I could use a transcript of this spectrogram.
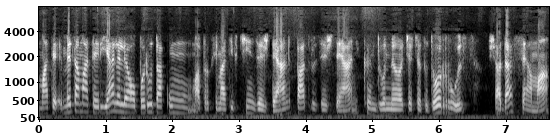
Mate- metamaterialele au apărut acum aproximativ 50 de ani, 40 de ani, când un uh, cercetător rus și-a dat seama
